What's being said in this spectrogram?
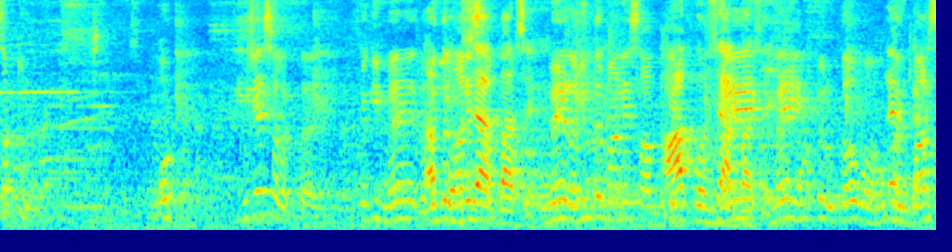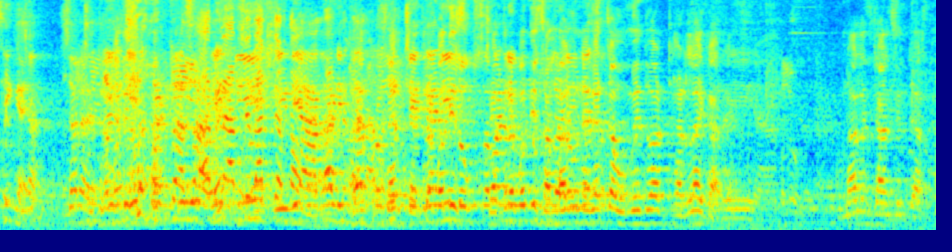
सब टूट। और मुझे ऐसा लगता है क्योंकि मैं रविंद्र कौन माने से अखबार से साहब हैं? मैं रविंद्र माने साहब आप कौन से अखबार से हैं? मैं यहाँ पे रुका हुआ हूँ नहीं, अखबार से है। हूँ। छत्रपती संभाजीनगरचा उमेदवार ठरलाय का कुणाला चान्सेस जास्त?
